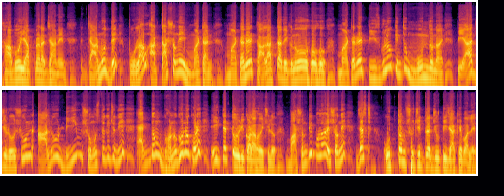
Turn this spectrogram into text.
খাবোই, আপনারা জানেন। যার মধ্যে পোলাও আর তার সঙ্গে এই মাটন। মাটনের কালারটা দেখুন ও হো হো। মাটনের পিসগুলোও কিন্তু মন্দ নয়। পেঁয়াজ, রসুন, আলু, ডিম, সমস্ত কিছু দিয়ে একদম ঘন ঘন করে এইটা তৈরি করা হয়েছিল। বাসন্তী পোলাওয়ের সঙ্গে জাস্ট উত্তম সুচিত্রা জুটি যাকে বলে।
